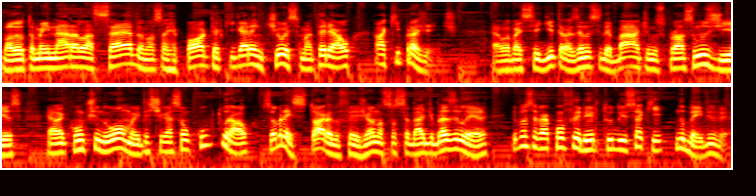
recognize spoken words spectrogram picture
Valeu também Nara Lacerda, nossa repórter, que garantiu esse material aqui pra gente. Ela vai seguir trazendo esse debate nos próximos dias. Ela continua uma investigação cultural sobre a história do feijão na sociedade brasileira e você vai conferir tudo isso aqui no Bem Viver.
